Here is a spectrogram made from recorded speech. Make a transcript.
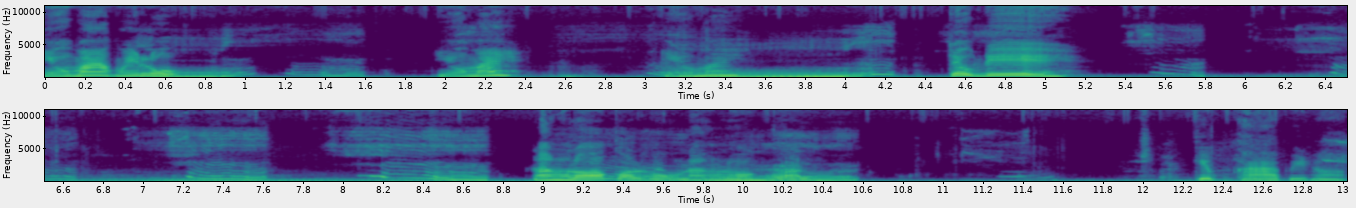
หิวมากไหมลูกหิวไหมหิวไหม โชคดี นั่งรอก่อนลูกนั่งรอก่อน เก็บขาพี่น้อง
